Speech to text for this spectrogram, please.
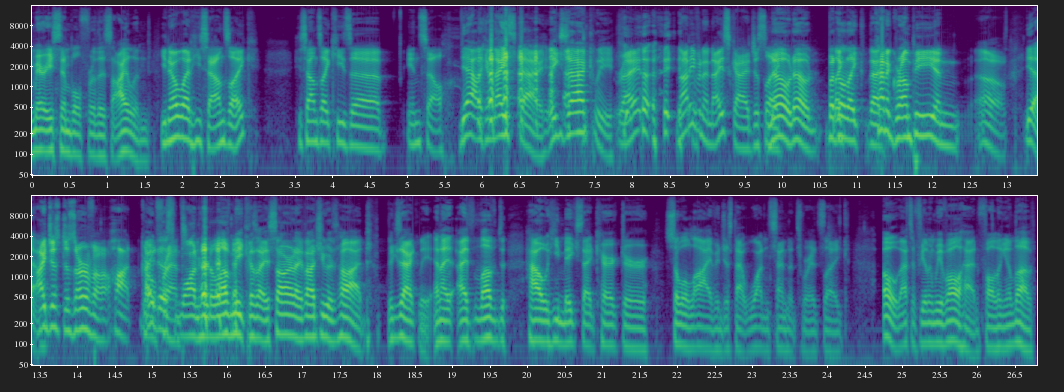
Mary symbol for this island? You know what he sounds like? He sounds like he's a incel, Yeah, like a nice guy. exactly. right? Not even a nice guy, just like no, no, but no, like that. kind of grumpy and oh, yeah. I just deserve a hot girlfriend. I just want her to love me because I saw her and I thought she was hot. Exactly, and I I loved how he makes that character so alive in just that one sentence where it's like. Oh, that's a feeling we've all had, falling in love,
